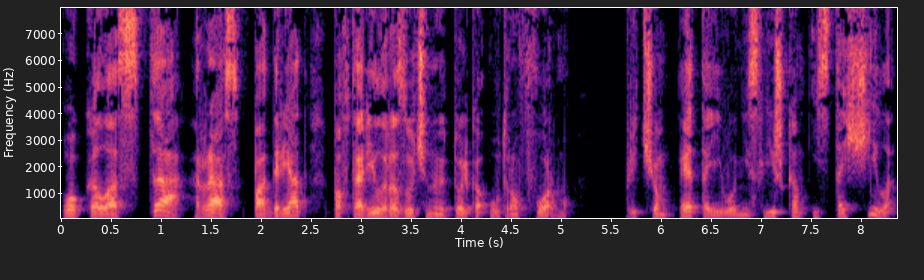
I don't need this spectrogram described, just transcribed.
Около ста раз подряд повторил разученную только утром форму. Причем это его не слишком истощило.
